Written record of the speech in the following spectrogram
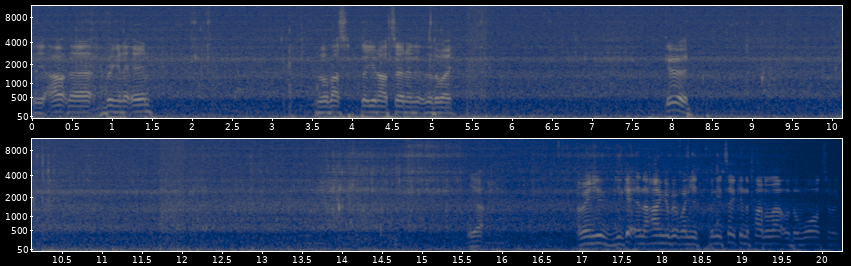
So you're out there, bringing it in. Well, that's you're now turning it the other way. Good. Yeah. I mean, you, you're getting the hang of it when you when you're taking the paddle out of the water.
